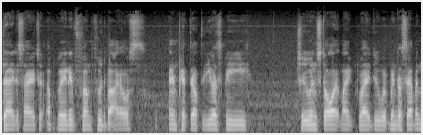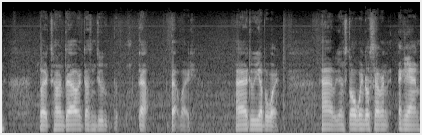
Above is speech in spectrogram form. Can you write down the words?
then I decided to upgrade it from through the BIOS and picked up the USB to install it like what I do with Windows 7 but it turned out it doesn't do that that way. I do the other way. I reinstall Windows 7 again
